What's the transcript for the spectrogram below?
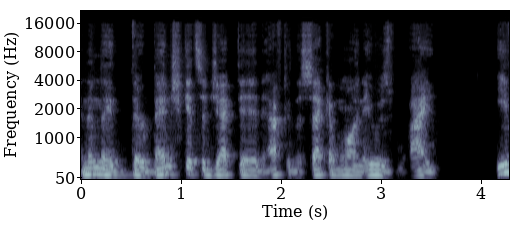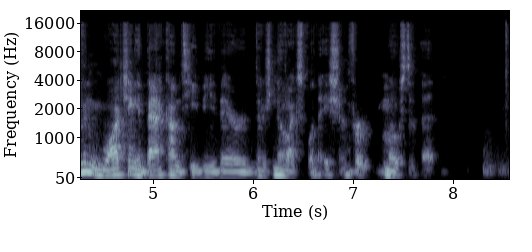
and then they their bench gets ejected after the second one. It was I even watching it back on TV. There, there's no explanation for most of it.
